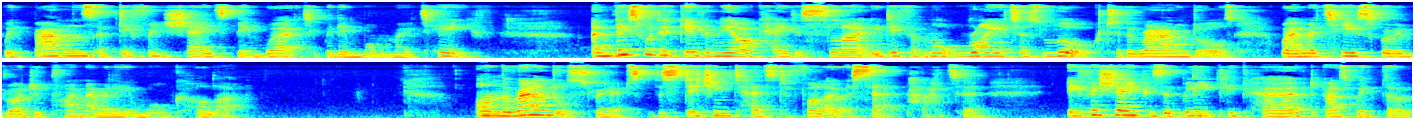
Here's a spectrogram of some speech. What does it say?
with bands of different shades being worked within one motif. And this would have given the arcade a slightly different, more riotous look to the roundels, where motifs were embroidered primarily in one colour. On the roundel strips, the stitching tends to follow a set pattern. If a shape is obliquely curved, as with the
